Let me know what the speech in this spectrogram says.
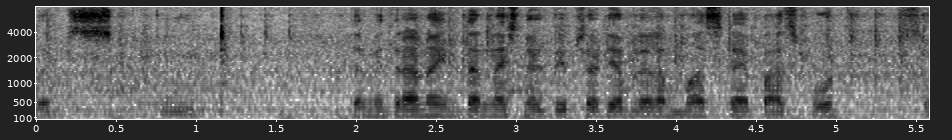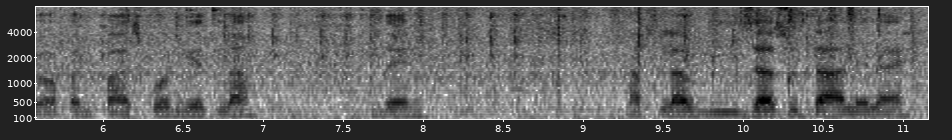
लेट्स डू इट तर मित्रांनो इंटरनॅशनल ट्रिपसाठी आपल्याला मस्ट आहे पासपोर्ट सो आपण पासपोर्ट घेतला. देन आपला विजासुद्धा आलेला आहे.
